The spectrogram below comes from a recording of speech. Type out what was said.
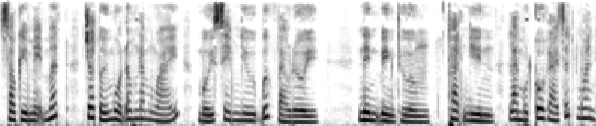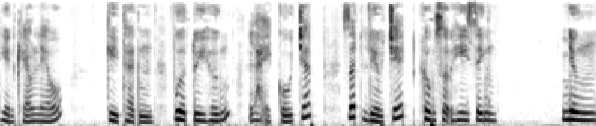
Sau khi mẹ mất, cho tới mùa đông năm ngoái mới xem như bước vào đời. Nên bình thường, thoạt nhìn là một cô gái rất ngoan hiền khéo léo. Kỳ thật, vừa tùy hứng, lại cố chấp, rất liều chết, không sợ hy sinh. Nhưng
